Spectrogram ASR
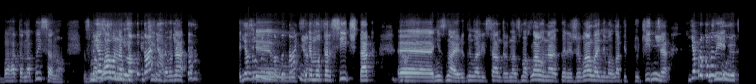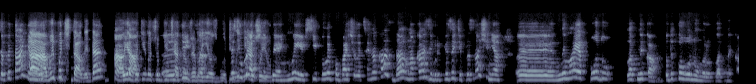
багато написано. Ну, я Змогла вона підключитися, питання. вона Я, я зрозуміла е, питання. Це Моторсіч, так, е, не знаю, Людмила Олександровна змогла, вона переживала і не могла підключитися. Я прокоментую це питання. А, але- ви почитали, да? Бо я так. хотіла, щоб Е, дівчата вже дивіться, мої На озвучили. сьогоднішній Дякую. день ми всі, коли побачили цей наказ, да, в наказі в реквізиті призначення е, немає коду платника, податкового номеру платника.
